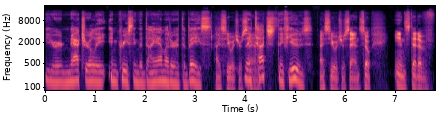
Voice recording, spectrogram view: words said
you're naturally increasing the diameter at the base. I see what you're saying. They touch, they fuse. I see what you're saying. So instead of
